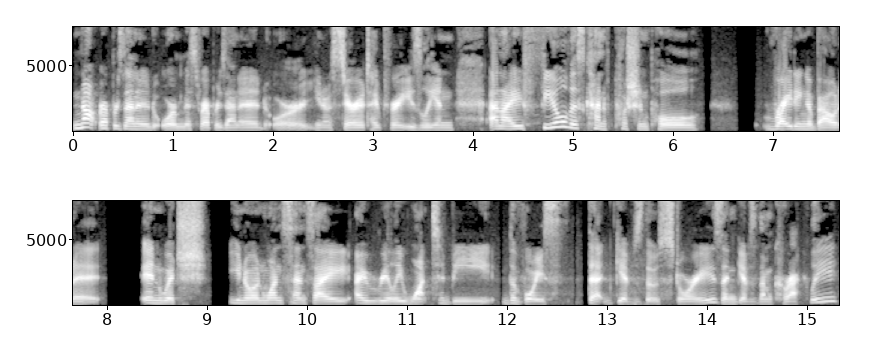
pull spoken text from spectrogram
not represented or misrepresented or you know stereotyped very easily and and I feel this kind of push and pull writing about it in which you know in one sense I I really want to be the voice that gives those stories and gives them correctly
